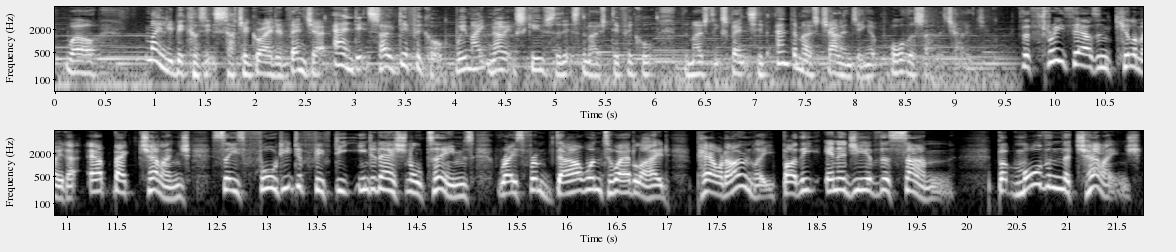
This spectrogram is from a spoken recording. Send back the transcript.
Well, mainly because it's such a great adventure and it's so difficult. We make no excuse that it's the most difficult, the most expensive, and the most challenging of all the solar challenges. The 3,000 kilometre Outback Challenge sees 40 to 50 international teams race from Darwin to Adelaide, powered only by the energy of the sun. But more than the challenge,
